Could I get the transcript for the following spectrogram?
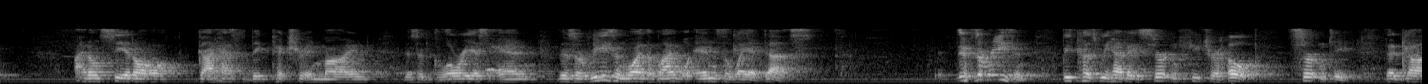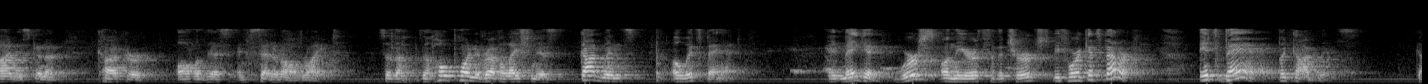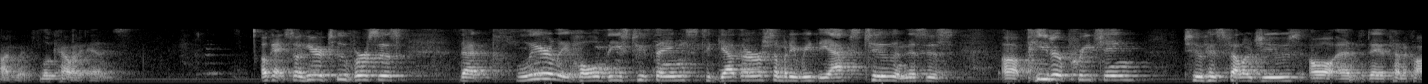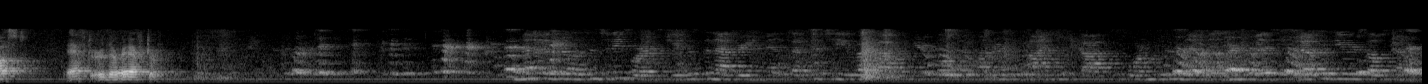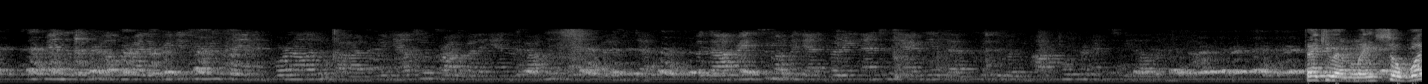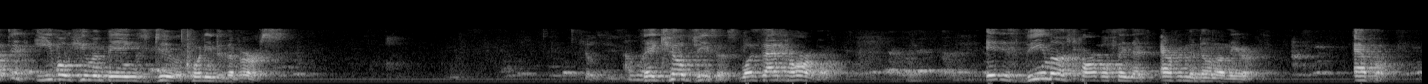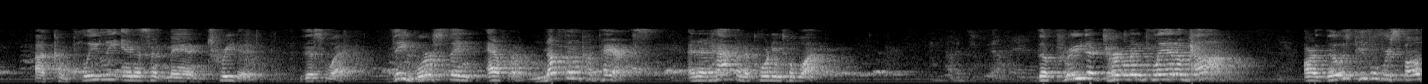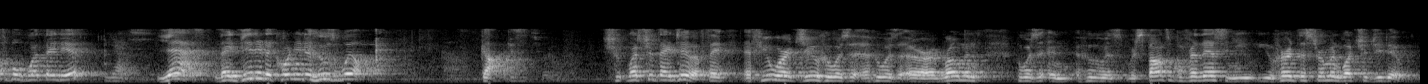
I don't see it all. God has the big picture in mind. There's a glorious end. There's a reason why the Bible ends the way it does. There's a reason. Because we have a certain future hope, certainty that God is going to conquer all of this and set it all right. So the, the whole point of Revelation is God wins. Oh, it's bad. It may get worse on the earth for the church before it gets better. It's bad, but God wins. God wins. Look how it ends. Okay, so here are two verses that clearly hold these two things together. Somebody read the Acts 2, and this is uh, Peter preaching to his fellow Jews uh, at the day of Pentecost, after or thereafter. Thank you, Emily. So, what did evil human beings do according to the verse? Kills They killed Jesus. Was that horrible? It is the most horrible thing that's ever been done on the earth. Ever. A completely innocent man treated this way. The worst thing ever. Nothing compares. And it happened according to what? The predetermined plan of God. Are those people responsible for what they did? Yes. Yes. They did it according to whose will? God's. What should they do if they, if you were a Jew who was a, who was a, or a Roman who was in, who was responsible for this, and you, you heard this sermon? What should you do?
